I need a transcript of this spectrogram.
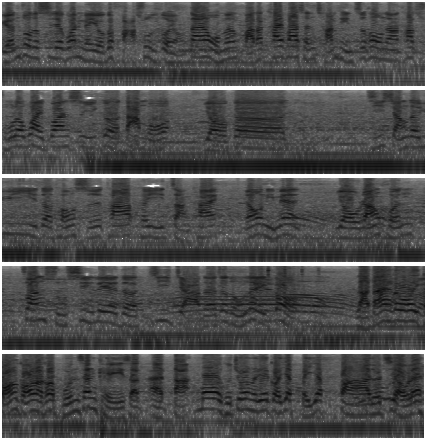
原作的世界观里面有个法术的作用。当然，我们把它开发成产品之后呢，它除了外观是一个达摩，有个吉祥的寓意的同時，它可以展開，然後里面有燃魂專屬系列的機甲的這種類構。嗱，大家都可以講一講啦。佢本身其實誒達摩佢將佢呢一個一比一化咗之後咧，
